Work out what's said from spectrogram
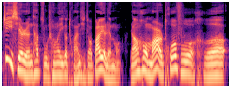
这些人他组成了一个团体，叫八月联盟。然后马尔托夫和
